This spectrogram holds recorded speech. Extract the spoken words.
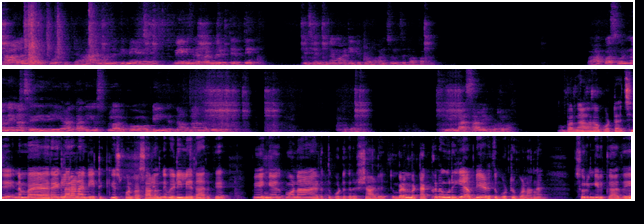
ஷால் அந்த மாதிரி போட்டுட்டா நம்மளுக்கு வேணுங்கிறப்ப நம்ம எடுத்து எடுத்து டிசைன்ஸ்லாம் மாட்டிகிட்டு போகலாம்னு சொல்லுது பாப்பா. பாப்பா சொன்னோன்னே நான் சரி இது யாருக்காவது யூஸ்ஃபுல்லாக இருக்கும் அப்படிங்கிறதுனால தான் அது எல்லா சாலையும் போடலாம் பாருங்க அழகாக போட்டாச்சு. நம்ம ரெகுலராக நான் வீட்டுக்கு யூஸ் பண்ணுற ஷால் வந்து வெளியிலே தான் இருக்குது இப்போ எங்கேயாவது போனால் எடுத்து போட்டுக்கிற ஷாலு இப்போ நம்ம டக்குன்னு உருகி அப்படியே எடுத்து போட்டு போகலாங்க சுருங்கி இருக்காது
